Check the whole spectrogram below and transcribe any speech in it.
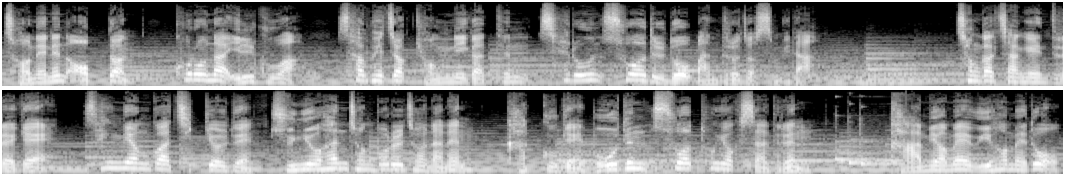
전에는 없던 코로나19와 사회적 격리 같은 새로운 수어들도 만들어졌습니다. 청각장애인들에게 생명과 직결된 중요한 정보를 전하는 각국의 모든 수어 통역사들은 감염의 위험에도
